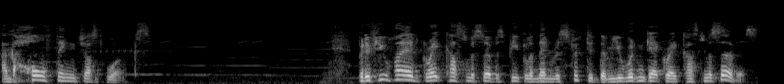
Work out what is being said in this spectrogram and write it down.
And the whole thing just works. But if you hired great customer service people and then restricted them, you wouldn't get great customer service.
